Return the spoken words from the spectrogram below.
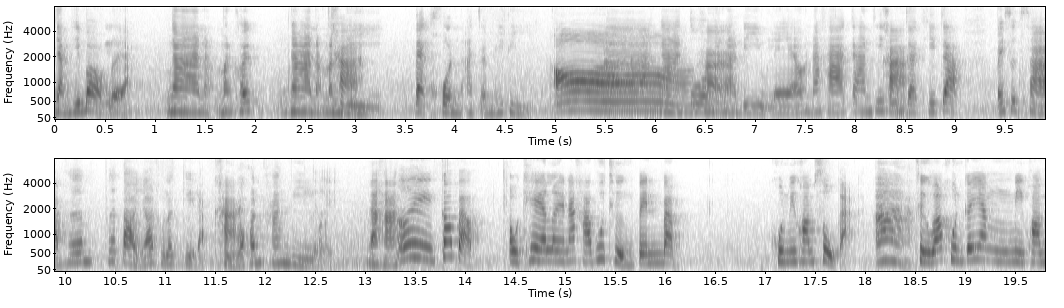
อย่างที่บอกเลยอะงานอะมันค่อยงานอะมันค่ะดี แต่คนอาจจะไม่ดีอ๋อองานตัวมันค่ะอะดีอยู่แล้วนะคะ การที่ค่ะคุณจะคิดจะไปศึกษาเพิ่มเพื่อต่อยอดธุรกิจอะค่ะถือว่าค่อนข้างดีเลยนะคะ เอ้ยก็แบบ โอเคเลยนะคะ พูดถึงเป็นแบบคุณมีความสุขอะอ่า ถือว่าคุณก็ยังมีความ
